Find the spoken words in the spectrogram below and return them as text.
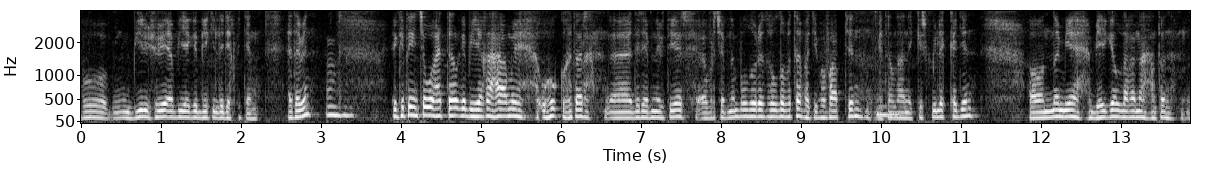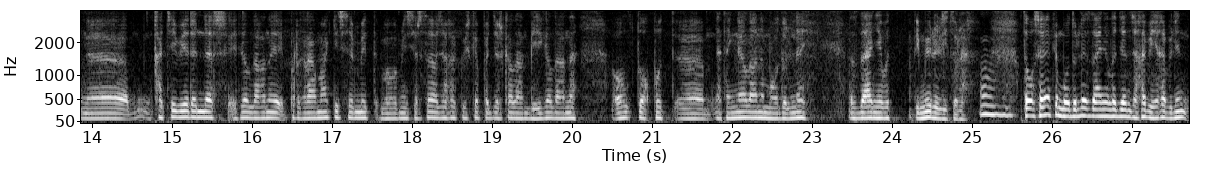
бу бир бекилдер ихпитен. Этебин? Бияга хамы уху кыхтар бата Фатипов аптен эталдан иккис күлеккеден онна ме бегел дагана антон качы береннер этелдаганы программа кирсемит министерство күскө поддержкалан ол этеңгаланы модульный здание вот. То те модульный здание ла ден жаха биха билин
